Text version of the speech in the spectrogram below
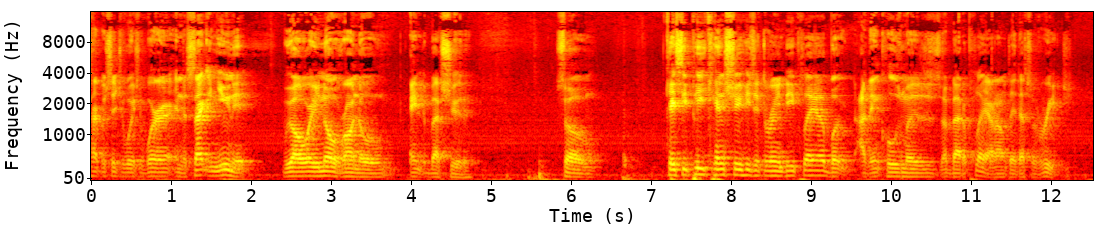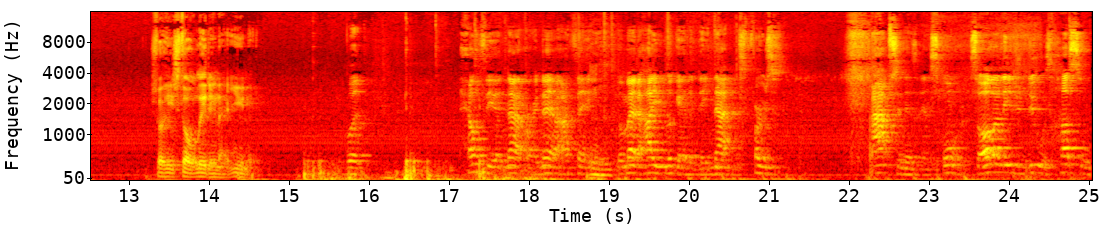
type of situation where in the second unit, we already know Rondo ain't the best shooter. So KCP can shoot. He's a three and D player, but I think Kuzma is a better player. I don't think that's a reach. So he's still leading that unit. But healthy or not, right now, I think mm-hmm. no matter how you look at it, they not his first option is in scoring. So all I need you to do is hustle,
